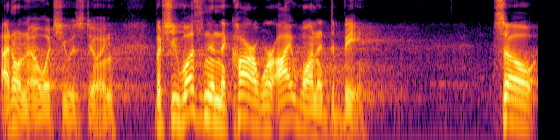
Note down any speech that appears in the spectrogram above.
I don't know what she was doing. But she wasn't in the car where I wanted to be. So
